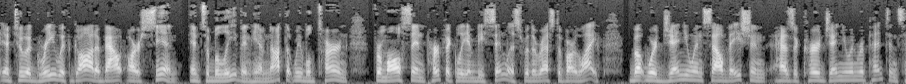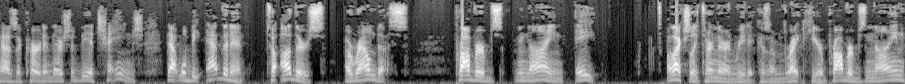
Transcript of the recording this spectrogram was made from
uh, to agree with God about our sin and to believe in Him. Not that we will turn from all sin perfectly and be sinless for the rest of our life, but where genuine salvation has occurred, genuine repentance has occurred, and there should be a change that will be evident to others around us. Proverbs 9, 8. I'll actually turn there and read it because I'm right here. Proverbs 9,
